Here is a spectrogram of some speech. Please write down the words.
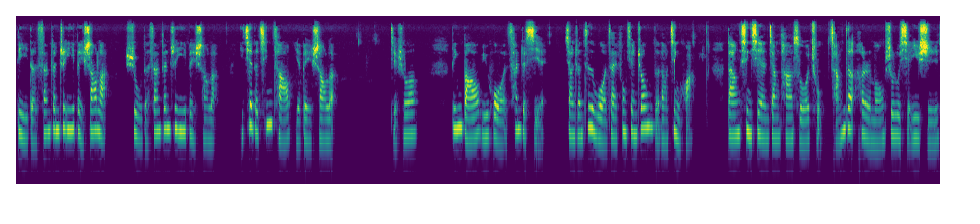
地的三分之一被烧了，树的三分之一被烧了。一切的青草也被烧了。解说：冰雹与火掺着血，象征自我在奉献中得到净化。当性腺将它所储藏的荷尔蒙输入血液时，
